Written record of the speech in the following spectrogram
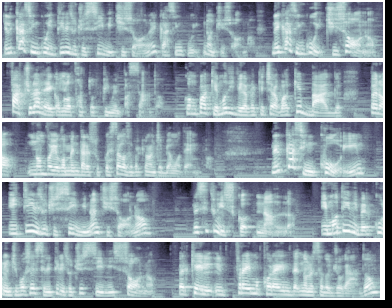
Il caso in cui i tiri successivi ci sono e il caso in cui non ci sono. Nei casi in cui ci sono, faccio l'array come l'ho fatto prima in passato. Con qualche modifica perché c'era qualche bug, però non voglio commentare su questa cosa perché non abbiamo tempo. Nel caso in cui i tiri successivi non ci sono, restituisco null. I motivi per cui non ci possono essere i tiri successivi sono perché il frame corrente non è stato giocato,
